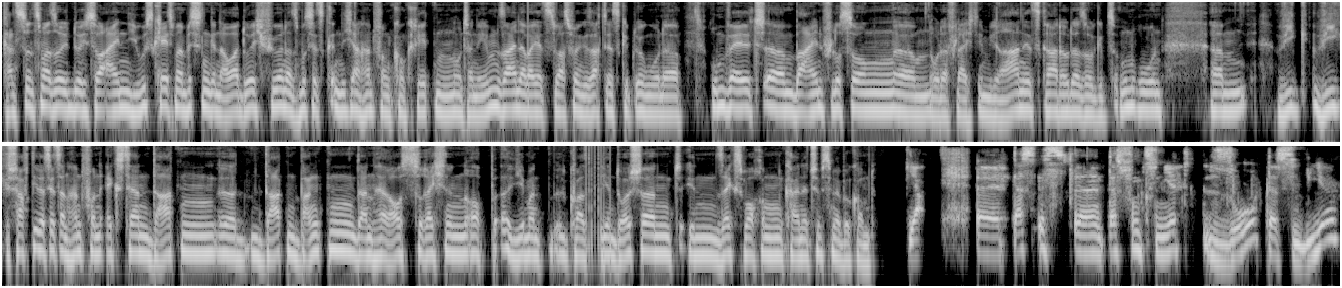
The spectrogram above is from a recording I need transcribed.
Kannst du uns mal so durch so einen Use Case mal ein bisschen genauer durchführen? Das muss jetzt nicht anhand von konkreten Unternehmen sein, aber jetzt, du hast vorhin gesagt, es gibt irgendwo eine Umweltbeeinflussung ähm, oder vielleicht im Iran jetzt gerade oder so gibt es Unruhen. Ähm, wie, wie schafft ihr das jetzt anhand von externen Daten, äh, Datenbanken dann herauszurechnen, ob jemand quasi in Deutschland in sechs Wochen keine Chips mehr bekommt? Ja, äh, das ist, äh, das funktioniert so, dass wir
